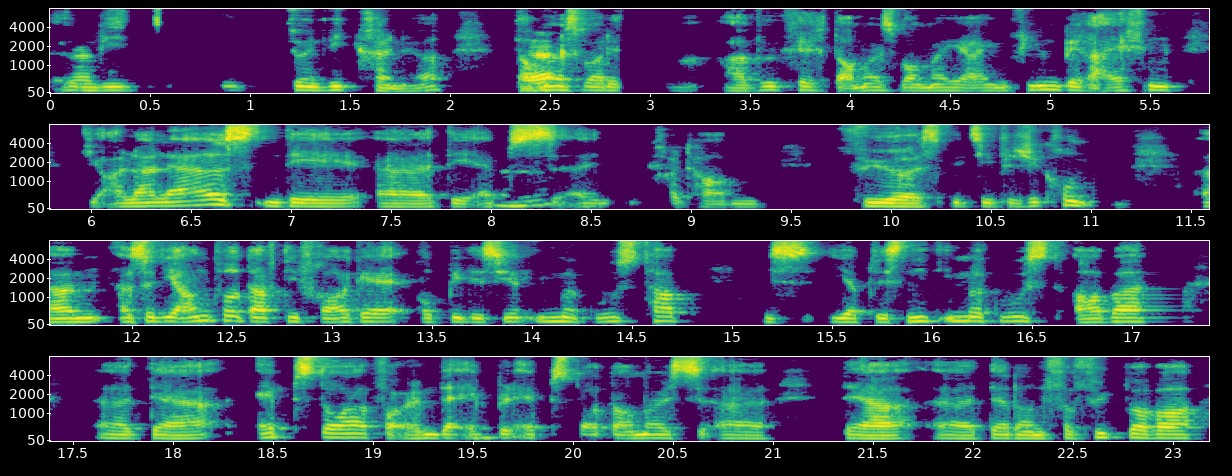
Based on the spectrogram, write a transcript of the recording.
irgendwie zu entwickeln. Ja. Damals ja. war das wirklich, damals waren wir ja in vielen Bereichen die allerersten, die die Apps mhm. entwickelt haben für spezifische Kunden. Ähm, also die Antwort auf die Frage, ob ich das hier immer gewusst habe, ist, ich habe das nicht immer gewusst, aber äh, der App Store, vor allem der Apple App Store damals, äh, der, äh, der dann verfügbar war,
